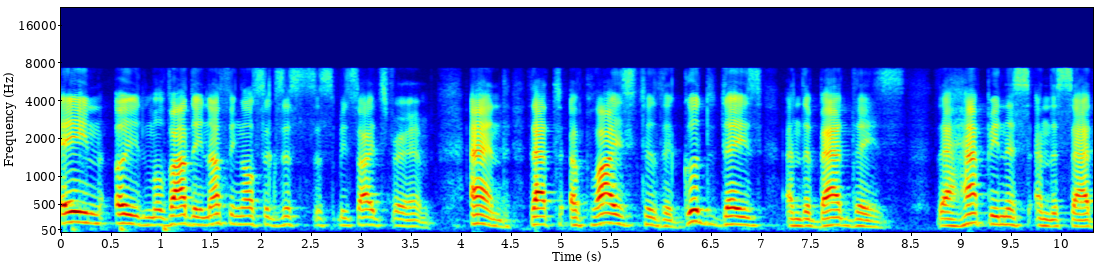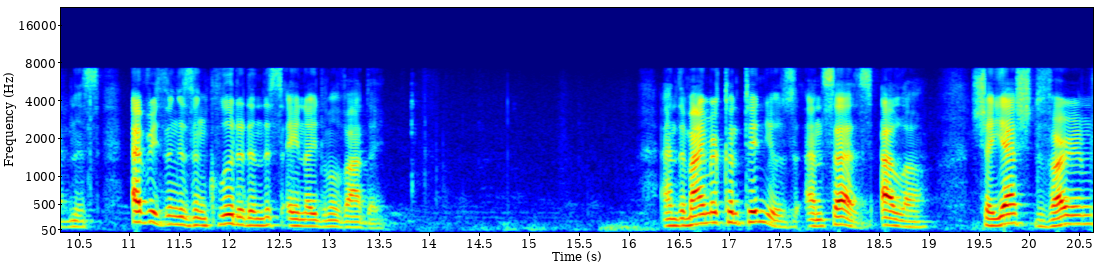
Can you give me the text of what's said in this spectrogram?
Ein Oid Mulvade, nothing else exists besides for him. And that applies to the good days and the bad days, the happiness and the sadness. Everything is included in this Ein Oid Mulvade. And the Maimer continues and says, Allah, Dvarim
